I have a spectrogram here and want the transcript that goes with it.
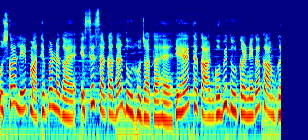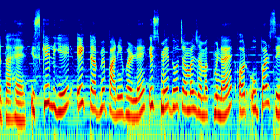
उसका लेप माथे पर लगाएँ। इससे सर का दर्द दूर हो जाता है। यह थकान को भी दूर करने का काम करता है। इसके लिए एक टब में पानी भर लें, इसमें दो चम्मच नमक मिलाएँ और ऊपर से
